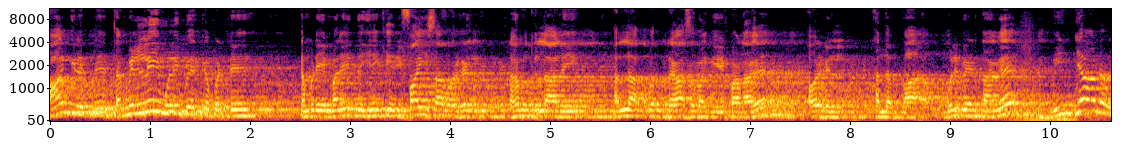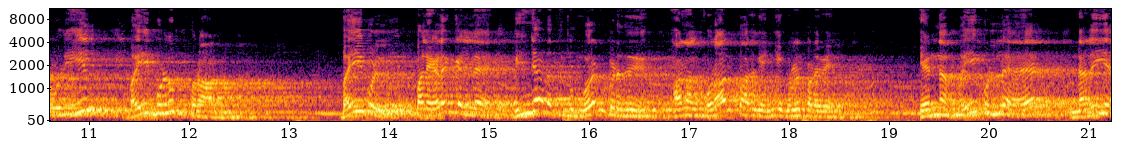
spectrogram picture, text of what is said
ஆங்கிலத்தில் தமிழ்லேயும் மொழிபெயர்க்கப்பட்டு நம்முடைய மறைந்த இயக்கிய ரிஃபாயிஸ் அவர்கள் ரஹமத்துல்லா அல்லாஹ் அவர் பிரகாசமாக்கி வைப்பானாக. அவர்கள் அந்த பா- மொழிபெயர்த்தாங்க. விஞ்ஞான ஒளியில் பைபிளும் குரானும். பைபிள் பல இடங்களில் விஞ்ஞானத்துக்கு முரண்படுது. ஆனால் குரான் பாருங்க இங்கே முரண்படவே இல்லை. ஏன்னா பைபிளில் நிறைய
